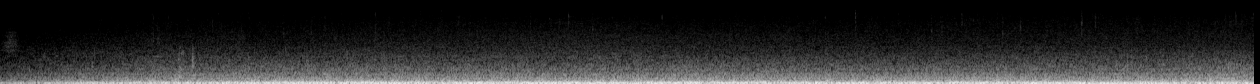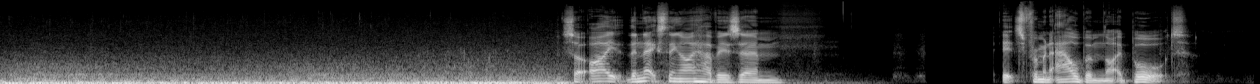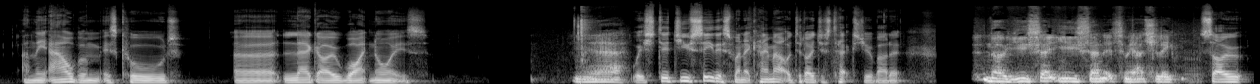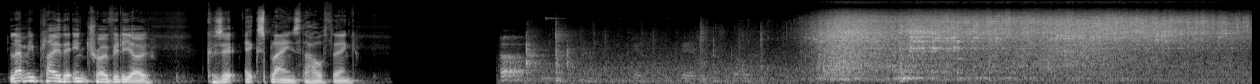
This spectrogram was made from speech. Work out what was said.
So I the next thing I have is um it's from an album that I bought and the album is called uh, Lego White Noise. yeah Which did you see this when it came out, or did I just text you about it? No, you sent you sent it to me actually. So let me play the intro video because it explains the whole thing.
